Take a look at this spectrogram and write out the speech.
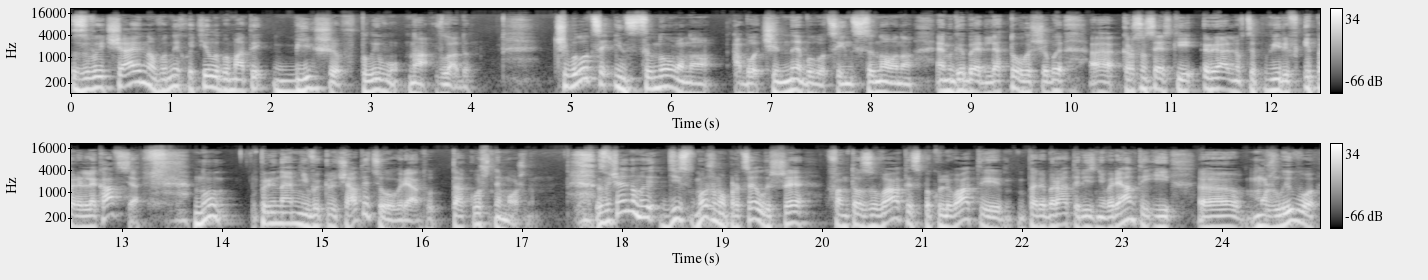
звичайно, вони хотіли би мати більше впливу на владу. Чи було це інсценовано? Або чи не було це інсценовано МГБ для того, щоб е, Красносельський реально в це повірив і перелякався? Ну, принаймні, виключати цього варіанту також не можна. Звичайно, ми дійсно можемо про це лише фантазувати, спекулювати, перебирати різні варіанти, і, е, можливо,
